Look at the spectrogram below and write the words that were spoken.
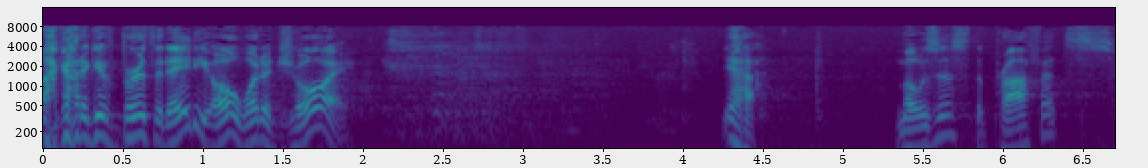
I got to give birth at 80. Oh, what a joy. Yeah. Moses, the prophets,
